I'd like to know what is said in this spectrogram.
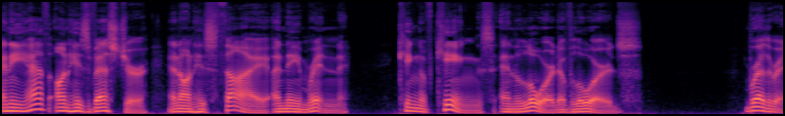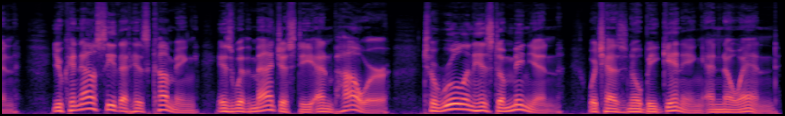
And he hath on his vesture and on his thigh a name written, King of kings and Lord of lords. Brethren, you can now see that his coming is with majesty and power to rule in his dominion, which has no beginning and no end.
